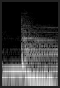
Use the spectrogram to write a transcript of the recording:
No.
